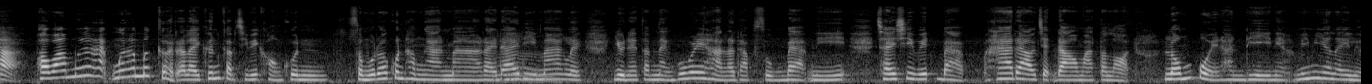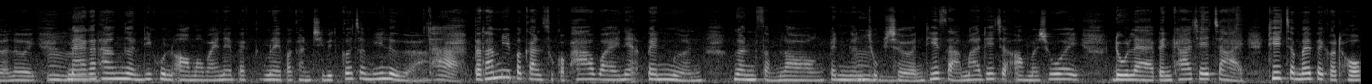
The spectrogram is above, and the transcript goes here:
ค่ะเพราะว่าเมื่อเมื่อเมื่อเกิดอะไรขึ้นกับชีวิตของคุณ สมมุติว่าคุณทำงานมารายได้อืมดีมากเลย อยู่ในตำแหน่งผู้บริหารระดับสูงแบบนี้ ใช้ชีวิตแบบ 5 ดาว 7 ดาวมาตลอด ล้มป่วยทันทีเนี่ยไม่มีอะไรเหลือเลยอืมแม้กระทั่งเงินที่คุณออมเอาไว้ในประในประกันชีวิตก็จะไม่เหลือค่ะแต่ถ้ามีประกันสุขภาพไว้เนี่ยเป็นเหมือนเงินสำรอง เป็นเงินอืมฉุกเฉินที่สามารถที่จะเอามาช่วยดูแลเป็นค่าใช้จ่ายที่จะไม่ไปกระทบ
